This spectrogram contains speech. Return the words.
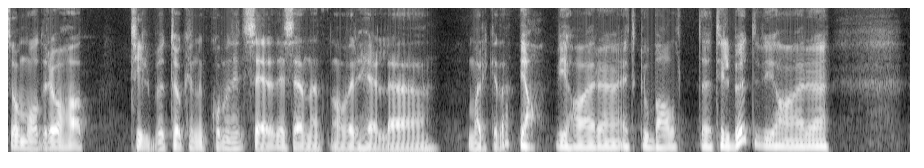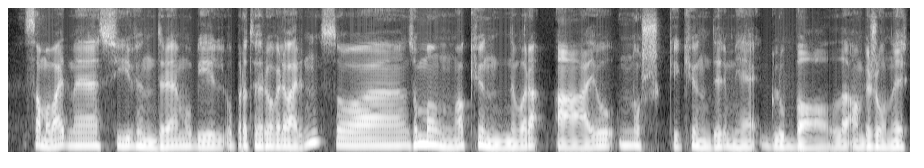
så må dere jo ha tilbud til å kunne kommunisere disse enhetene over hele markedet. Ja, vi har eh, et globalt eh, tilbud. Vi har eh, samarbeid med 700 mobiloperatører over hele verden. Så, så mange av kundene våre er jo norske kunder med globale ambisjoner.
